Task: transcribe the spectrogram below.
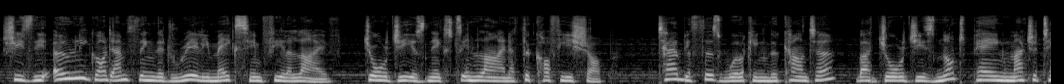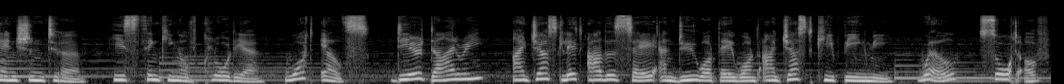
She's the only goddamn thing that really makes him feel alive. Georgie is next in line at the coffee shop. Tabitha's working the counter, but Georgie's not paying much attention to her. He's thinking of Claudia. What else? Dear diary, I just let others say and do what they want. I just keep being me. Well, sort of.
